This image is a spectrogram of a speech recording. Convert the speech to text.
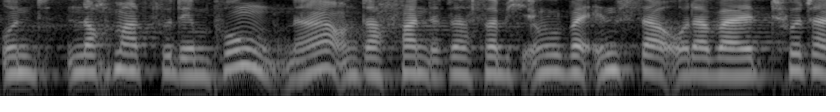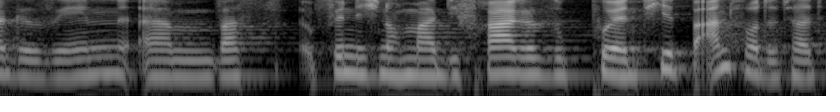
Und nochmal zu dem Punkt, ne? und da fand, das habe ich irgendwo bei Insta oder bei Twitter gesehen, ähm, was, finde ich, nochmal die Frage so pointiert beantwortet hat.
